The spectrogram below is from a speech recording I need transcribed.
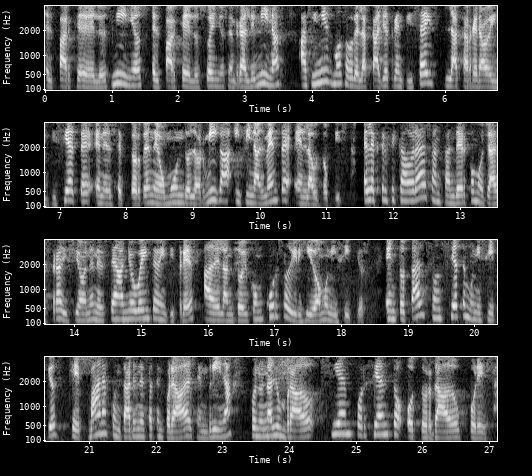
el Parque de los Niños, el Parque de los Sueños en Real de Minas, asimismo sobre la calle 36, la carrera 27, en el sector de Neomundo La Hormiga y finalmente en la autopista. Electrificadora de Santander, como ya es tradición en este año 2023, adelantó el concurso dirigido a municipios. En total son siete municipios que van a contar en esta temporada de Sembrina con un alumbrado 100% otorgado por esa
